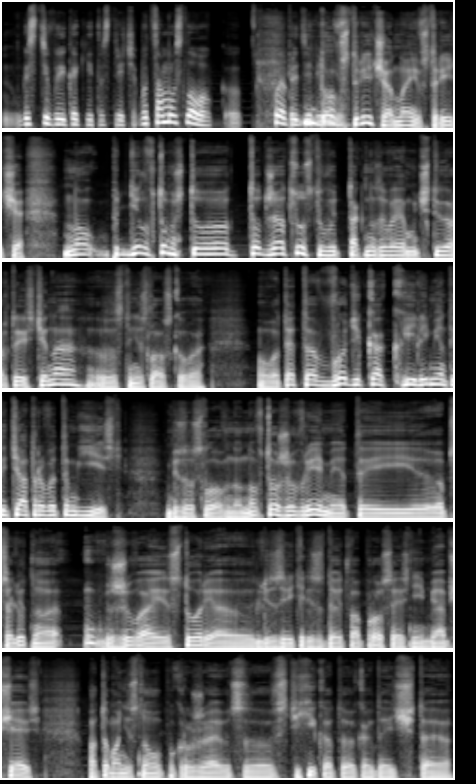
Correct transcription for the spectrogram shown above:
гостевые какие-то встречи? Вот само слово, какое определение? Да, встреча, она и встреча. Но дело в том, что тот же отсутствует так называемая четвертая стена э, Станиславского. Вот. Это вроде как элементы театра в этом есть, безусловно, но в то же время это и абсолютно живая история. Зрители задают вопросы, я с ними общаюсь. Потом они снова погружаются в стихи, которые, когда я читаю.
